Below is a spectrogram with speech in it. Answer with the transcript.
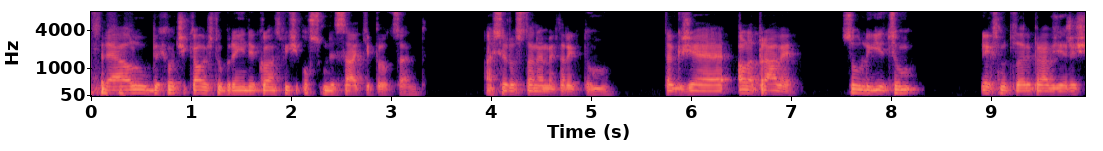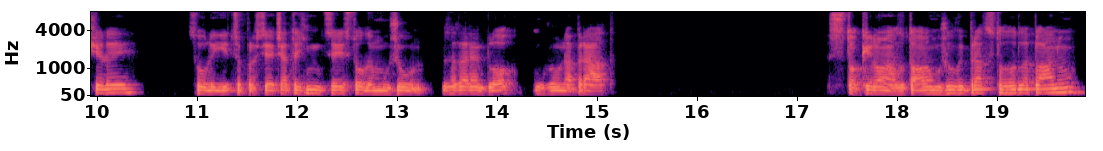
V reálu bych očekával, že to bude někde kolem spíš 80%, až se dostaneme tady k tomu. Takže, ale právě, jsou lidi, co, jak jsme to tady právě řešili, jsou lidi, co prostě začátečníci z tohle můžou za ten blok můžou nabrat 100 kg na totálu můžou vybrat z tohohle plánu,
